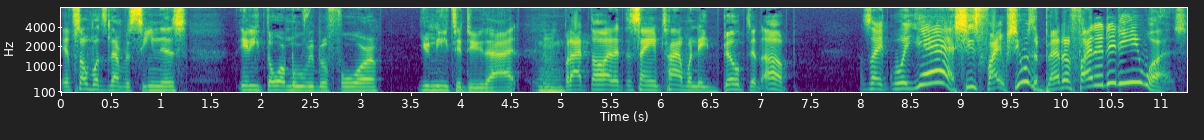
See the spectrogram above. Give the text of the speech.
If someone's never seen this, any Thor movie before, you need to do that. But I thought at the same time when they built it up, I was like, well, yeah, she's fight. She was a better fighter than he was.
